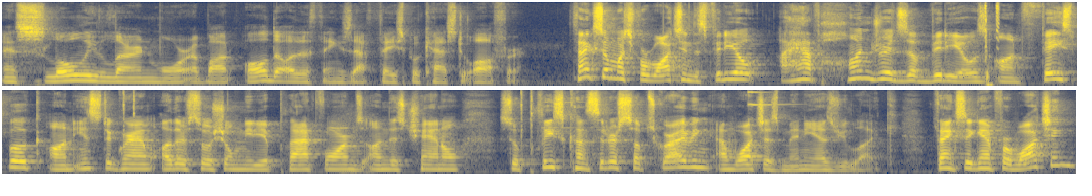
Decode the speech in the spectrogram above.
and slowly learn more about all the other things that Facebook has to offer. Thanks so much for watching this video. I have hundreds of videos on Facebook, on Instagram, other social media platforms on this channel, so please consider subscribing and watch as many as you like. Thanks again for watching,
